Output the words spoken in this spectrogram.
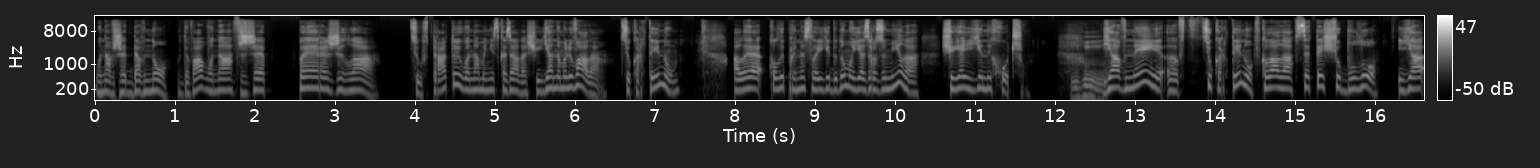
Вона вже давно вдова, вона вже пережила цю втрату. і Вона мені сказала, що я намалювала цю картину, але коли принесла її додому, я зрозуміла, що я її не хочу. Угу. Я в неї е, в цю картину вклала все те, що було. І я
